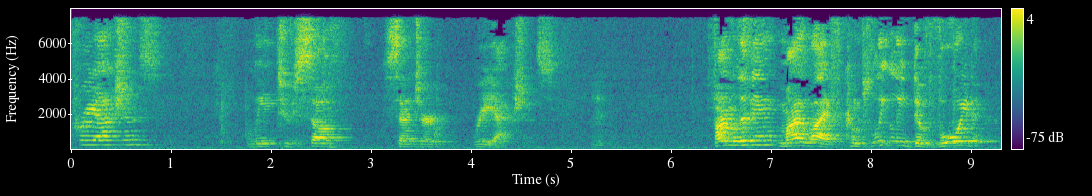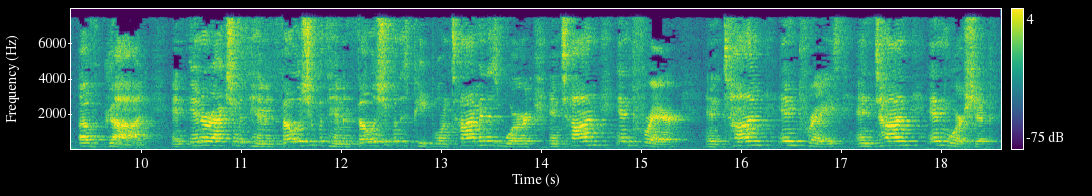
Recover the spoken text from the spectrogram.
preactions lead to self centered reactions. Hmm. If I'm living my life completely devoid of God and interaction with Him and fellowship with Him and fellowship with His people and time in His Word and time in prayer and time in praise and time in worship,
